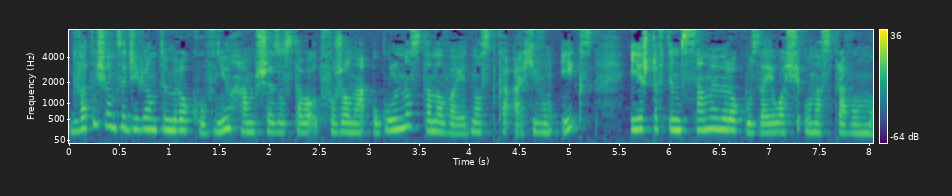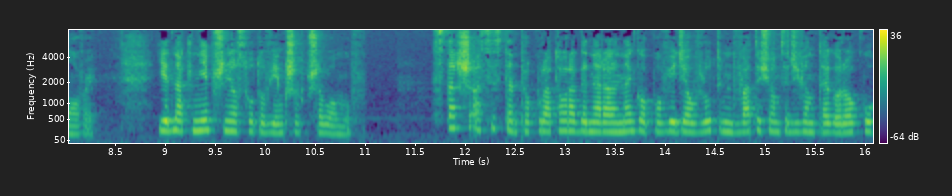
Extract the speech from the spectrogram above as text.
W 2009 roku w New Hampshire została utworzona ogólnostanowa jednostka Archiwum X i jeszcze w tym samym roku zajęła się ona sprawą Mory. Jednak nie przyniosło to większych przełomów. Starszy asystent prokuratora generalnego powiedział w lutym 2009 roku,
